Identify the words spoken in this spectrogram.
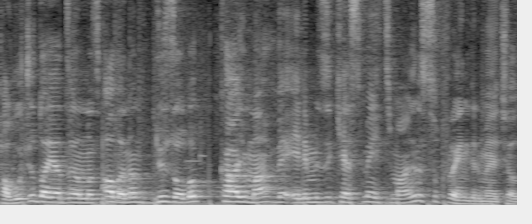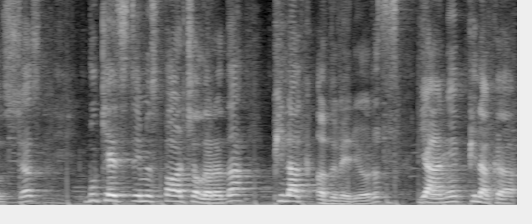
havucu dayadığımız alanın düz olup kayma ve elimizi kesme ihtimalini sıfıra indirmeye çalışacağız. Bu kestiğimiz parçalara da plak adı veriyoruz. Yani plaka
